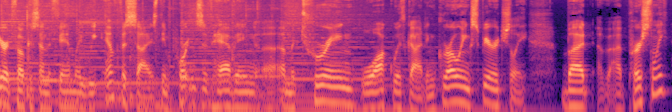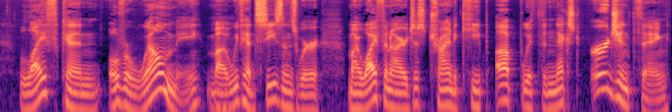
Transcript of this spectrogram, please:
here at Focus on the Family, we emphasize the importance of having a, maturing walk with God and growing spiritually. But uh, personally, life can overwhelm me. Uh, we've had seasons where my wife and I are just trying to keep up with the next urgent thing.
